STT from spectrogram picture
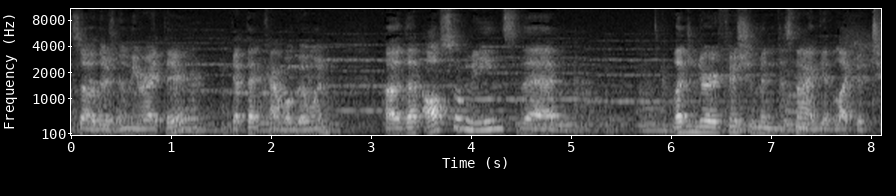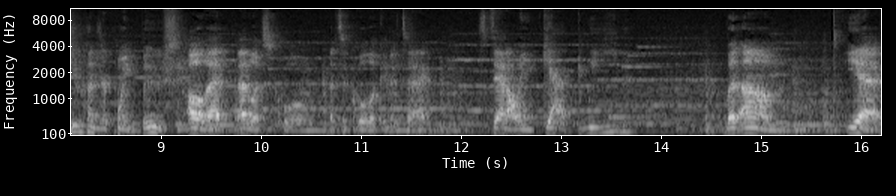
So there's Umi right there. Got that combo going. Uh, that also means that Legendary Fisherman does not get like a 200 point boost. Oh, that, that looks cool. That's a cool looking attack. Is that all you got, dweeb? But, um, yeah.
